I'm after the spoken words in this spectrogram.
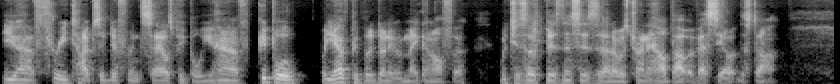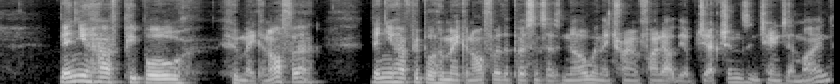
you have three types of different salespeople. You have people, well, you have people who don't even make an offer, which is those businesses that I was trying to help out with SEO at the start. Then you have people who make an offer. Then you have people who make an offer. The person says no when they try and find out the objections and change their mind.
